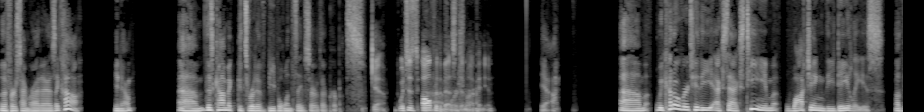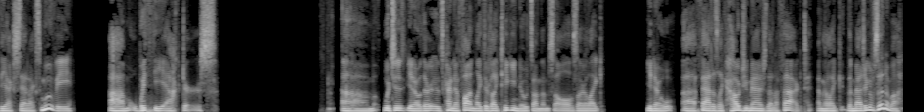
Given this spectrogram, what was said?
the first time I read it, I was like, huh. You know, um, this comic gets rid of people once they've served their purpose. yeah, which is all for the Uh, best for in my opinion. Yeah. Um, we cut over to the XX team watching the dailies of the XX movie um, with the actors. Um, which is, you know, they're, it's kind of fun. Like they're like taking notes on themselves. They're like, you know, uh, Phat is like, how'd you manage that effect? And they're like, the magic of cinema.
